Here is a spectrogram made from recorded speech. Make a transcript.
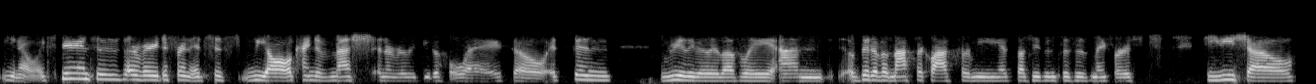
you know experiences are very different. It's just we all kind of mesh in a really beautiful way. So it's been really really lovely and a bit of a masterclass for me, especially since this is my first TV show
